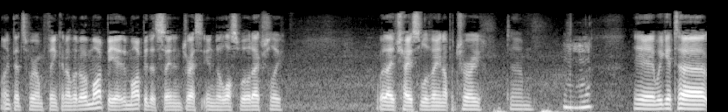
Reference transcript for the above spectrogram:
I think that's where I'm thinking of it. Or it might be it might be that scene in Dress in the Lost World actually, where they chase Levine up a tree. Um, Mm-hmm. yeah, we get uh,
